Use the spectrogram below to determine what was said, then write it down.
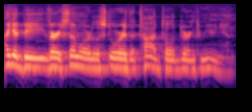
I it'd be very similar to the story that Todd told during communion.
